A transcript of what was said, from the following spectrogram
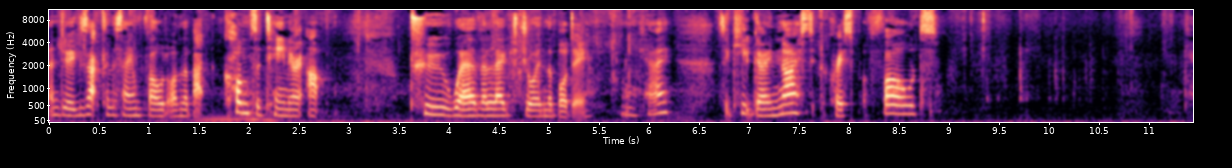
and do exactly the same fold on the back. Concertina it up to where the legs join the body. Okay, so keep going nice, crisp folds. Okay.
